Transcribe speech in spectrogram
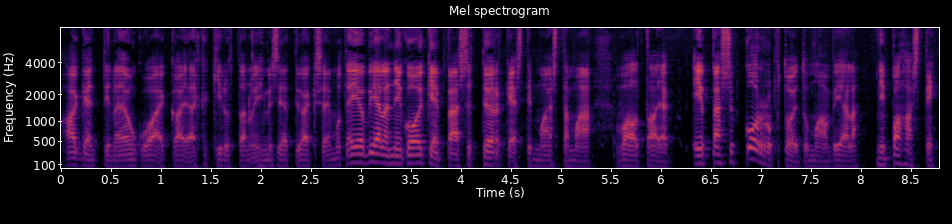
agenttina jonkun aikaa ja ehkä kiduttanut ihmisiä työkseen, mutta ei ole vielä niin oikein päässyt törkeästi maistamaan valtaa ja ei ole päässyt korruptoitumaan vielä niin pahasti.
